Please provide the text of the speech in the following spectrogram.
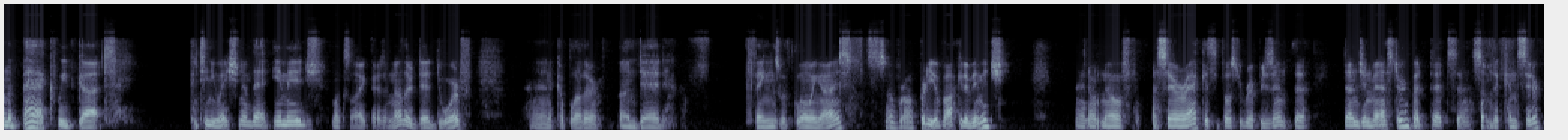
On the back, we've got continuation of that image. Looks like there's another dead dwarf and a couple other undead things with glowing eyes. It's overall pretty evocative image. I don't know if Acererak is supposed to represent the dungeon master, but that's uh, something to consider.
